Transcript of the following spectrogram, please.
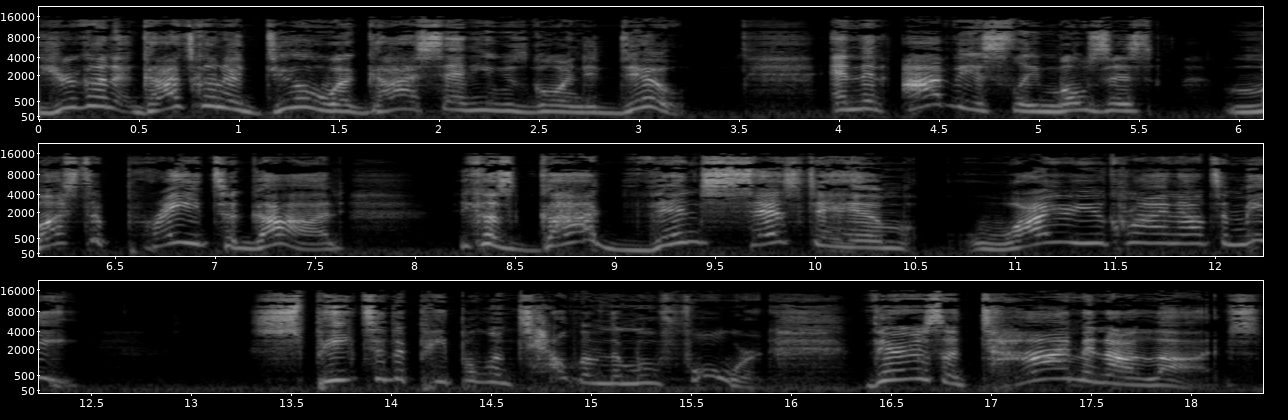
You're gonna, God's gonna do what God said he was going to do. And then obviously Moses must have prayed to God because God then says to him, Why are you crying out to me? Speak to the people and tell them to move forward. There is a time in our lives,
